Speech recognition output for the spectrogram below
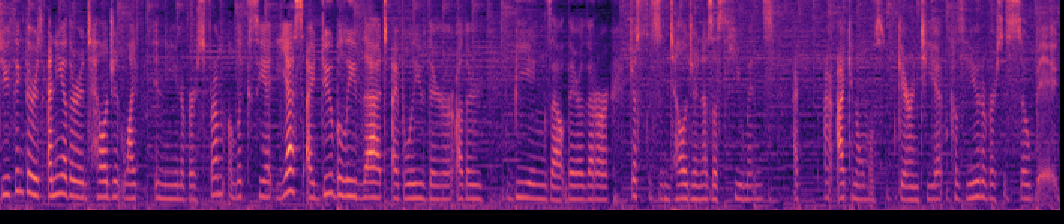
Do you think there is any other intelligent life in the universe? From Elixia. Yes, I do believe that. I believe there are other beings out there that are just as intelligent as us humans. I, I, I can almost guarantee it because the universe is so big.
